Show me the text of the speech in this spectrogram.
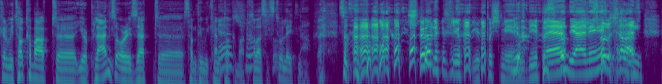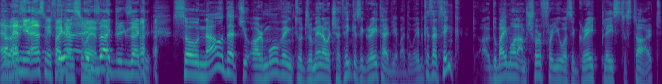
Can we talk about uh, your plans, or is that uh, something we can't yeah, talk about? Sure, Halas, sure. it's too late now. So sure, if you you pushed me in the deep end, Yani, so, and, and then you asked me if I yeah, can swim. Exactly, exactly. so now that you are moving to Jumeirah, which I think is a great idea, by the way, because I think uh, Dubai Mall, I'm sure for you, was a great place to start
